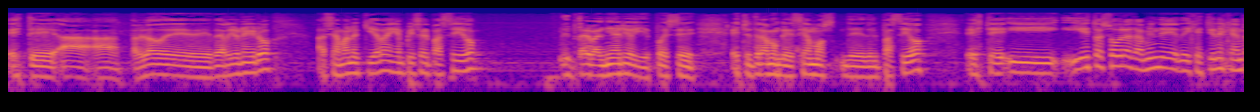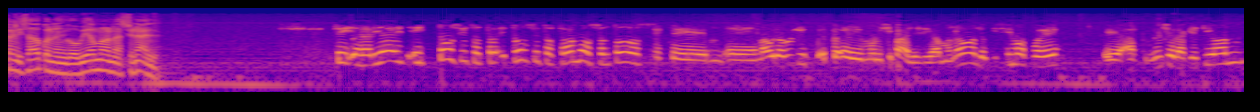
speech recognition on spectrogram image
este, a, para el lado de, de Río Negro, hacia mano izquierda, y empieza el paseo, está el balneario y después eh, este tramo que decíamos de- del paseo. Este, y, y esto es obra también de, de gestiones que han realizado con el gobierno nacional. Sí, en realidad es- todos estos todos estos tramos son todos este, eh, Mauro Rocky, eh, municipales, digamos, ¿no? Lo que hicimos fue, eh, al inicio de la gestión,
